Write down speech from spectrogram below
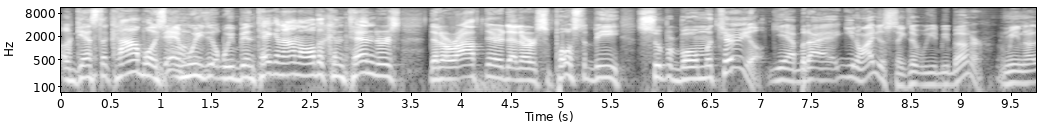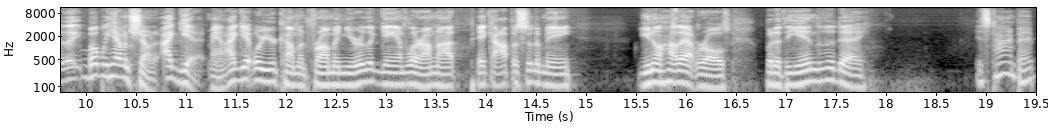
against the Cowboys, and we we've been taking on all the contenders that are out there that are supposed to be Super Bowl material. Yeah, but I, you know, I just think that we'd be better. I mean, uh, but we haven't shown it. I get it, man. I get where you're coming from, and you're the gambler. I'm not pick opposite of me. You know how that rolls. But at the end of the day, it's time, babe.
